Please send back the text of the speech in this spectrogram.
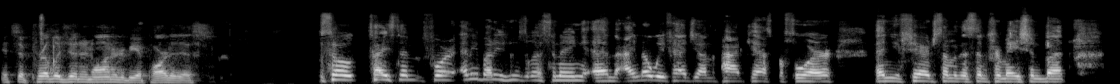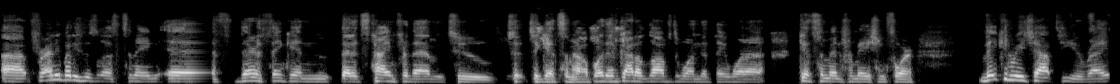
It's a privilege and an honor to be a part of this. So Tyson, for anybody who's listening, and I know we've had you on the podcast before, and you've shared some of this information, but uh, for anybody who's listening, if they're thinking that it's time for them to to, to get some help, or they've got a loved one that they want to get some information for, they can reach out to you, right?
